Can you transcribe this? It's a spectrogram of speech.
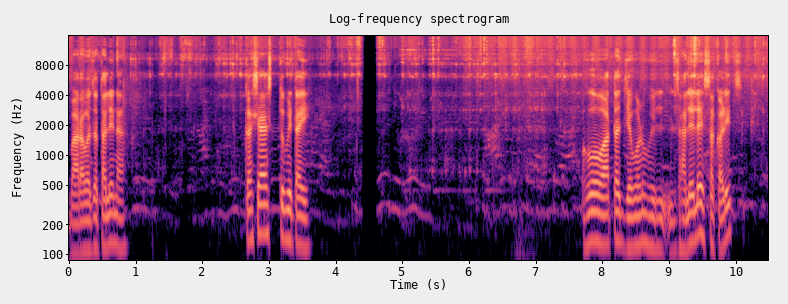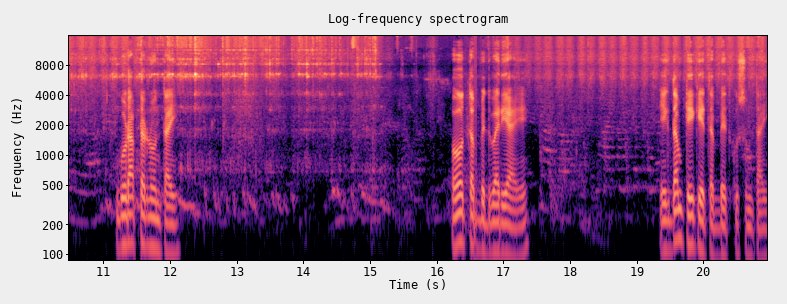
बारा वाजत आले ना? कशा आहेस तुम्ही ताई? हो आता जेवण होईल झालेलं आहे सकाळीच. गुड आफ्टरनून ताई. हो तब्येत बरी आहे एकदम ठीक आहे तब्येत कुसुमताई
